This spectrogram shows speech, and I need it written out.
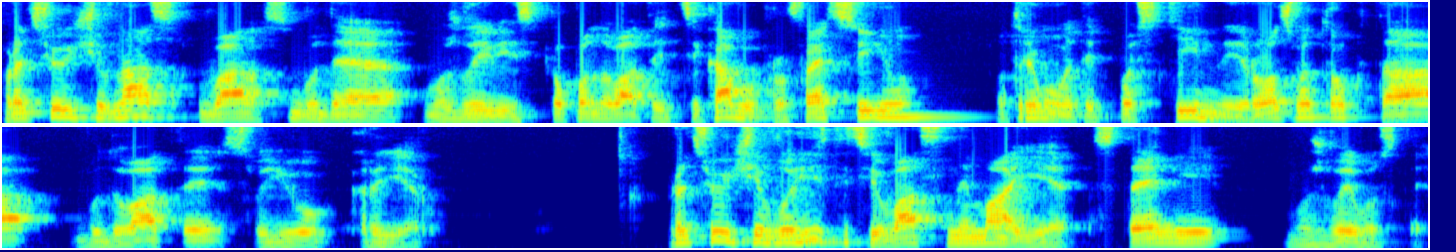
Працюючи в нас, у вас буде можливість опанувати цікаву професію, отримувати постійний розвиток та будувати свою кар'єру. Працюючи в логістиці, у вас немає стелі можливостей.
